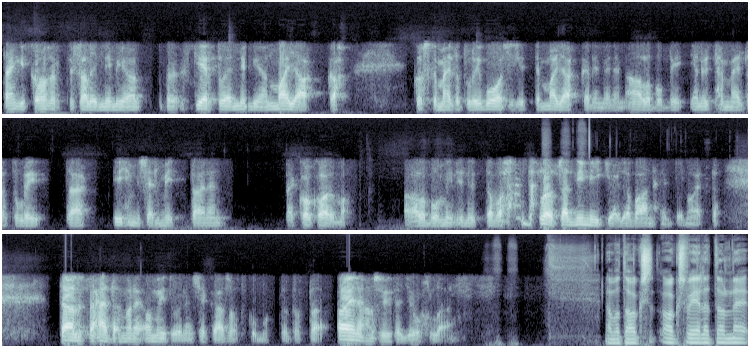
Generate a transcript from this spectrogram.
tämänkin konserttisalin nimi on, kiertueen nimi on Majakka, koska meiltä tuli vuosi sitten Majakka-niminen albumi, ja nythän meiltä tuli tämä ihmisen mittainen tai kokoelma albumi, niin nyt tavallaan tämä nimikin on jo vanhentunut, että tämä on nyt vähän tämmöinen omituinen sekasotku, mutta tota, aina on syytä juhlaan. No mutta onko vielä tuonne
